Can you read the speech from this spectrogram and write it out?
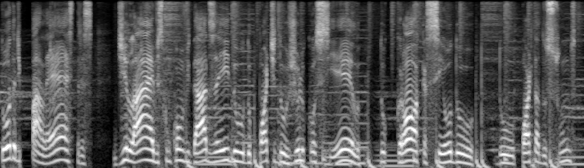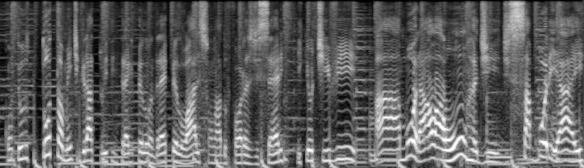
toda de palestras, de lives com convidados aí do, do pote do Júlio Cossielo, do Croca, CEO do, do Porta dos Fundos. Conteúdo totalmente gratuito, entregue pelo André e pelo Alisson lá do Foras de Série. E que eu tive a moral, a honra de, de saborear aí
